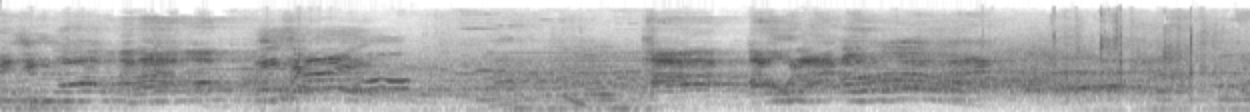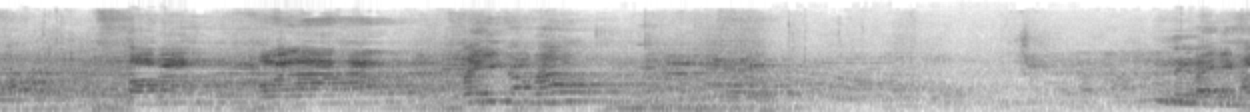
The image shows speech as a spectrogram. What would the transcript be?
เป็ชื่อน้องมาลาหรอไม่ใช่ทาปาหุระเออตอบาหมดเวลาครับไปอีกคำนะไปกี่ค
